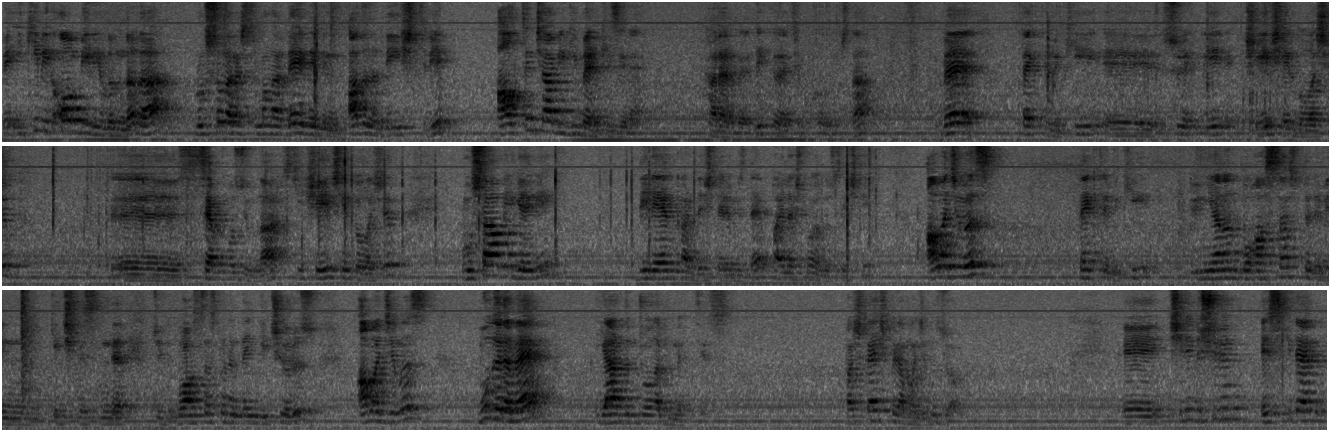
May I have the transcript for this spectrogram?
ve 2011 yılında da Ruhsal Araştırmalar Derneği'nin adını değiştirip Altınçağ Bilgi Merkezi'ne karar verdik yönetim kurulumuzda. Ve pek tabii ki e, sürekli şehir şehir dolaşıp e, sempozyumlar, şehir şehir dolaşıp ruhsal bilgileri dileyen kardeşlerimizle paylaşma yolunu seçtik. Amacımız pek tabii ki dünyanın bu hassas döneminin geçmesinde, çünkü bu hassas dönemden geçiyoruz. Amacımız bu döneme yardımcı olabilmektir. Başka hiçbir amacımız yok. Ee, şimdi düşünün eskiden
